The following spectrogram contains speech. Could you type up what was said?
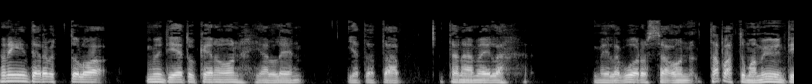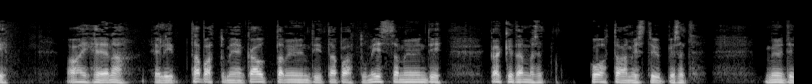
No niin, tervetuloa myyntietukenoon jälleen. Ja tota, tänään meillä, meillä vuorossa on tapahtumamyynti aiheena, eli tapahtumien kautta myynti, tapahtumissa myynti, kaikki tämmöiset kohtaamistyyppiset myynti,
